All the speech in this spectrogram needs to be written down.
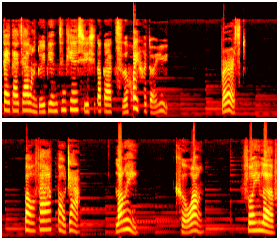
带大家朗读一遍今天学习到的词汇和短语：burst，爆发、爆炸；longing，渴望；fall in love，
